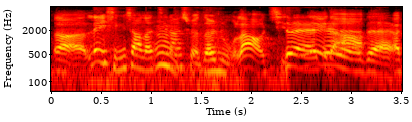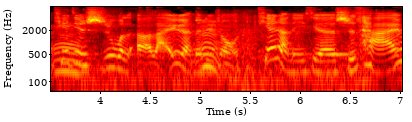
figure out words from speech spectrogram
呃类型上呢，尽量选择乳酪、起司类的啊，对啊，贴近食物呃来源的这种天然的一些食材。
